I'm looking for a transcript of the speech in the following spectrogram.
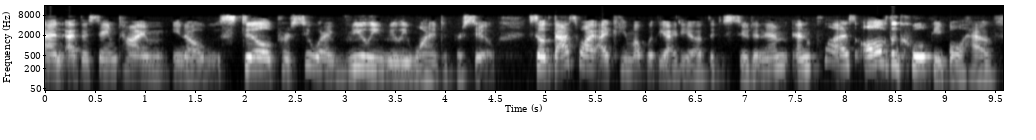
And at the same time, you know, still pursue what I really, really wanted to pursue. So that's why I came up with the idea of the pseudonym. And plus, all of the cool people have,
